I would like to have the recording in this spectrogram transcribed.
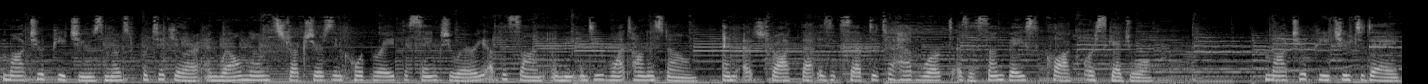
Machu Picchu's most particular and well-known structures incorporate the Sanctuary of the Sun and the Intihuatana Stone, an etched rock that is accepted to have worked as a sun-based clock or schedule. Machu Picchu today,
